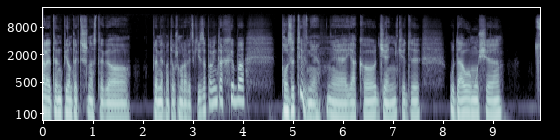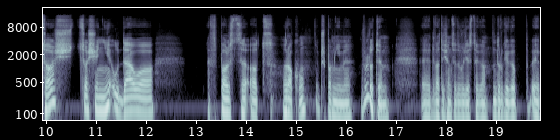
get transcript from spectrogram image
Ale ten piątek 13 premier Mateusz Morawiecki zapamięta chyba pozytywnie e, jako dzień, kiedy udało mu się coś, co się nie udało w Polsce od roku, przypomnijmy, w lutym 2022 e,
